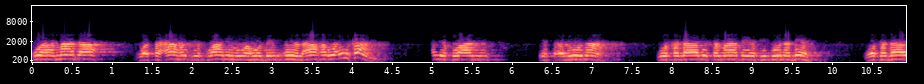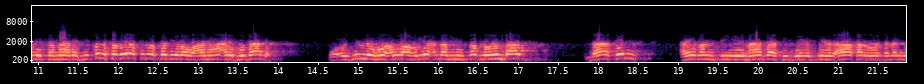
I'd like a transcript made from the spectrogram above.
وماذا وتعاهد إخوانه وهو بين الآخر وإن كان. الإخوان يسألون وكذلك ماذا يفيدون به وكذلك ماذا في كل صغيرة وكبيرة وأنا أعرف ذلك وأجله الله يعلم من قبل ومن بعد. لكن أيضا في ماذا في بين الآخر مثلا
